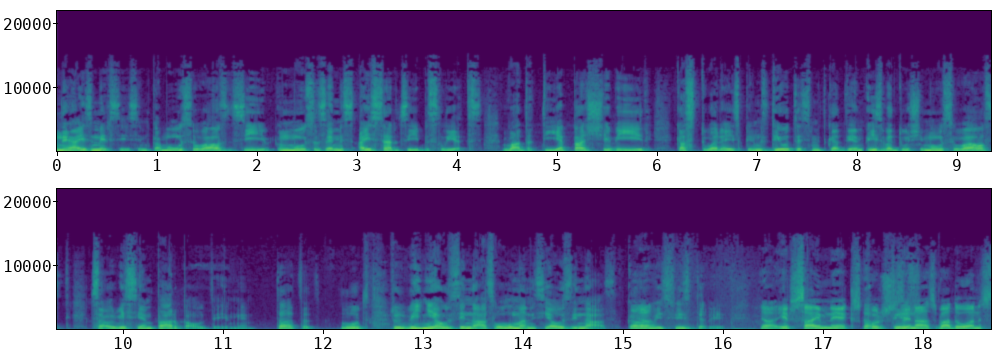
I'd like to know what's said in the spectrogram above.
Neaizmirsīsim, ka mūsu valsts dzīve un mūsu zemes aizsardzības lietas vada tie paši vīri, kas toreiz pirms 20 gadiem izveduši mūsu valsti caur visiem pārbaudījumiem. Tātad Lūdzu, viņi jau zinās, Ulmanis jau zinās, kā Jā. visu izdarīt. Jā, ir saimnieks, tā, kurš tieši... zinās vadonis,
